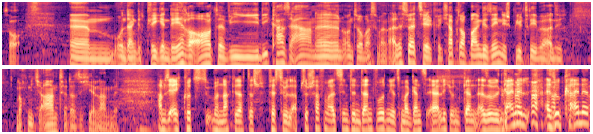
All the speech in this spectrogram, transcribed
So. Ähm, und dann gibt es legendäre Orte wie die Kasernen und so, was man alles so erzählt kriegt. Ich habe es auch mal gesehen, die Spieltriebe, als ich noch nicht ahnte, dass ich hier lande. Haben Sie eigentlich kurz darüber nachgedacht, das Festival abzuschaffen, als Sie Intendant wurden? Jetzt mal ganz ehrlich und ganz, also keine, also keine,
